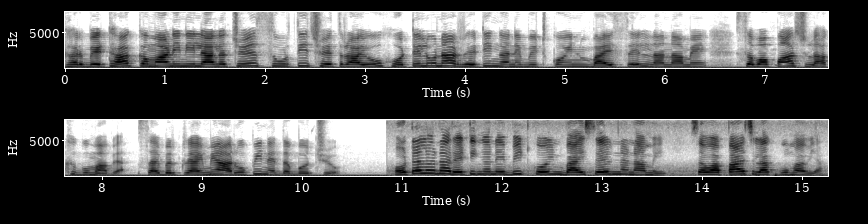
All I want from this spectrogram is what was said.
ઘર બેઠા કમાણીની લાલચે સુરતી છેતરાયો હોટેલોના રેટિંગ અને બિટકોઇન બાય સેલના નામે સવા પાંચ લાખ ગુમાવ્યા. સાયબર ક્રાઇમે આરોપીને દબોચ્યો. હોટેલોના રેટિંગ અને બિટકોઇન બાય સેલના નામે સવા પાંચ લાખ ગુમાવ્યા.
